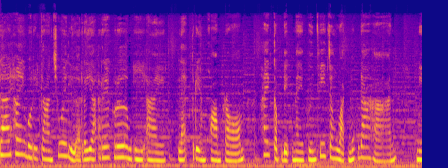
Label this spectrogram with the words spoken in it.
ได้ให้บริการช่วยเหลือระยะแรกเริ่ม EI และเตรียมความพร้อม ให้กับเด็กในพื้นที่จังหวัดมุกดาหาร มี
